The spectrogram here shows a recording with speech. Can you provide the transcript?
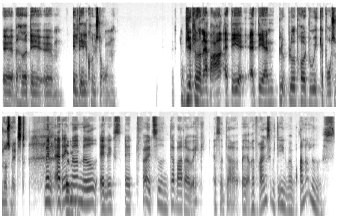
øh, hvad hedder det, øh, LDL-kolesterolen. Virkeligheden er bare, at det, at det er en blodprøve, du ikke kan bruge til noget som helst. Men er det ikke øhm. noget med, Alex, at før i tiden, der var der jo ikke, altså der, øh, referenceværdien var jo anderledes.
